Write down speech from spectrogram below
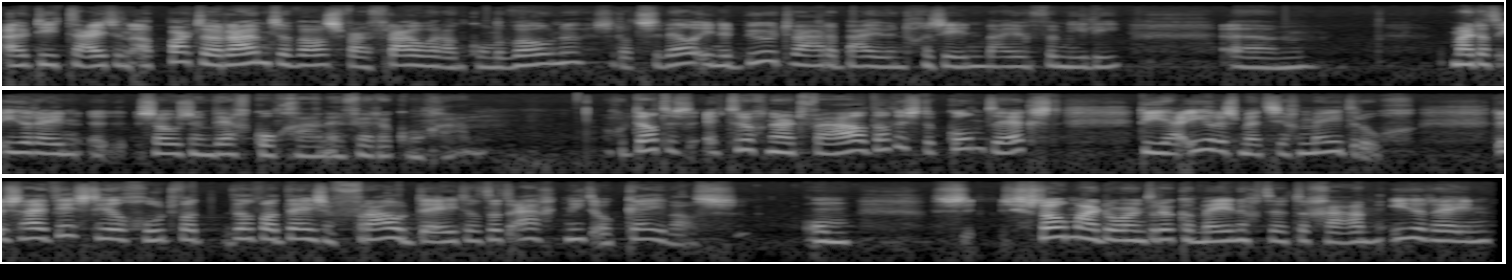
uit die tijd een aparte ruimte was waar vrouwen aan konden wonen. Zodat ze wel in de buurt waren bij hun gezin, bij hun familie. Um, maar dat iedereen zo zijn weg kon gaan en verder kon gaan. Goed, dat is, terug naar het verhaal, dat is de context die Jairus met zich meedroeg. Dus hij wist heel goed wat, dat wat deze vrouw deed, dat het eigenlijk niet oké was. Om zomaar door een drukke menigte te gaan, iedereen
